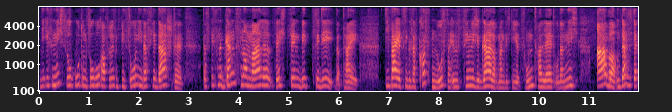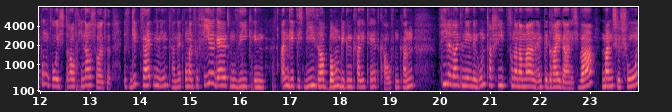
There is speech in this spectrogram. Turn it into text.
Die ist nicht so gut und so hochauflösend, wie Sony das hier darstellt. Das ist eine ganz normale 16-Bit-CD-Datei. Die war jetzt, wie gesagt, kostenlos. Da ist es ziemlich egal, ob man sich die jetzt runterlädt oder nicht. Aber, und das ist der Punkt, wo ich drauf hinaus wollte, es gibt Seiten im Internet, wo man für viel Geld Musik in angeblich dieser bombigen Qualität kaufen kann. Viele Leute nehmen den Unterschied zu einer normalen MP3 gar nicht wahr. Manche schon,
